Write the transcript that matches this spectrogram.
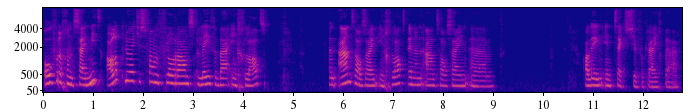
Overigens zijn niet alle kleurtjes van de Florence leverbaar in glad. Een aantal zijn in glad en een aantal zijn um, alleen in texture verkrijgbaar.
